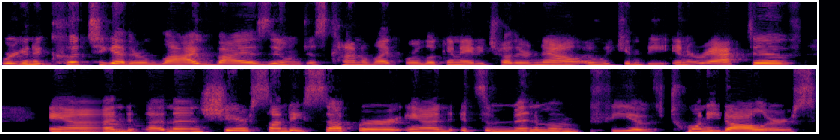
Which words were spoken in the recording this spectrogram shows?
we're going to cook together live via Zoom, just kind of like we're looking at each other now, and we can be interactive and, mm-hmm. and then share Sunday supper. And it's a minimum fee of $20,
